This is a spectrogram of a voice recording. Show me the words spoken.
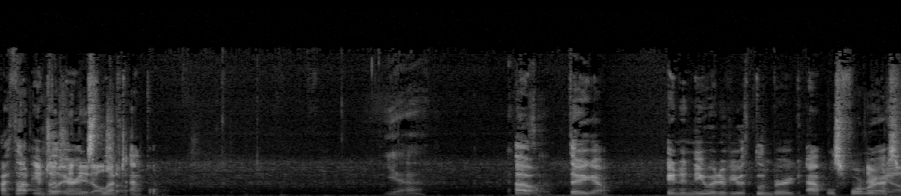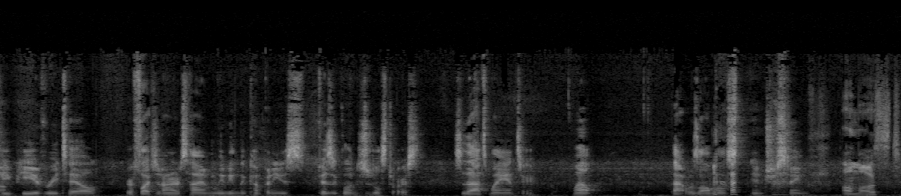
I thought Angela she did Ahrendts left Apple. Yeah. Oh, there you go. In a new interview with Bloomberg, Apple's former There you go. SVP of retail reflected on her time leaving the company's physical and digital stores. So that's my answer. Well, that was almost interesting. Almost.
